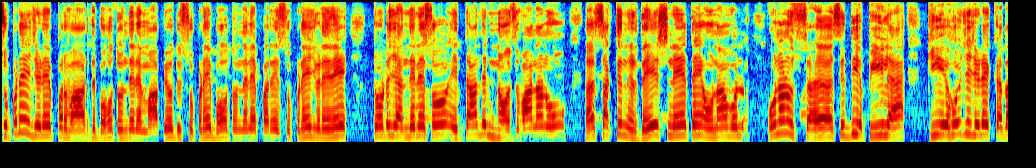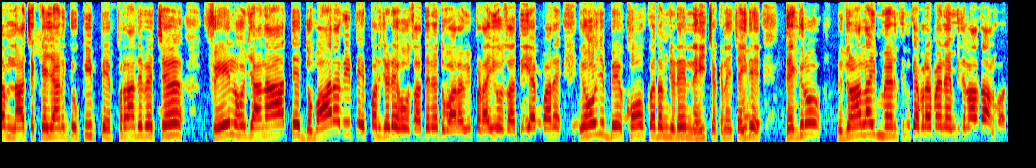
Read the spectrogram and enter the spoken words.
ਸੁਪਨੇ ਜਿਹੜੇ ਪਰਿਵਾਰ ਦੇ ਬਹੁਤ ਹੁੰਦੇ ਨੇ, ਮਾਪਿਓ ਦੇ ਸੁਪਨੇ ਬਹੁਤ ਹੁੰਦੇ ਨੇ, ਪਰ ਇਹ ਸੁਪਨੇ ਜਿਹੜੇ ਨੇ ਟੁੱਟ ਜਾਂਦੇ ਨੇ। ਸੋ ਇਦਾਂ ਦੇ ਨੌਜਵਾਨਾਂ ਨੂੰ ਸਖਤ ਨਿਰਦੇਸ਼ ਨੇ ਤੇ ਉਹਨਾਂ ਵੱਲ, ਉਹਨਾਂ ਨੂੰ ਸ- ਸਿੱਧੀ ਅਪੀਲ ਹੈ ਕਿ ਇਹੋ ਜਿਹੇ ਜਿਹੜੇ ਕਦਮ ਨਾ ਚੱਕੇ ਜਾਣ ਕਿਉਂਕਿ ਪੇਪਰਾਂ ਦੇ ਵਿੱਚ ਫੇਲ ਹੋ ਜਾਣਾ ਤੇ ਦੁਬਾਰਾ ਵੀ ਪੇਪਰ ਜਿਹੜੇ ਹੋ ਸਕਦੇ ਨੇ, ਦੁਬਾਰਾ ਵੀ ਪੜ੍ਹਾਈ ਹੋ ਸਕਦੀ ਹੈ, ਪਰ ਇਹੋ ਜਿਹੇ ਬੇਖੌਫ ਕਦਮ ਜਿਹੜੇ ਨਹੀਂ ਚੱਕਣੇ ਚਾਹੀਦੇ। ਦੇਖਦੇ ਰਹੋ, Ludhiana live managing cameraman, Emmy ਦੇ ਨਾਲ ਧੰਨਵਾਦ।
